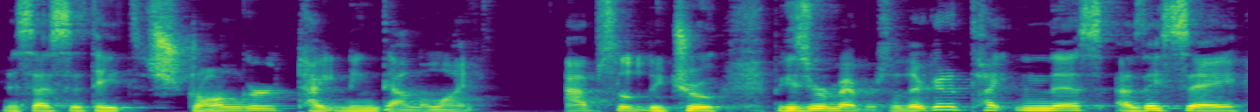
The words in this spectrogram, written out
necessitate stronger tightening down the line. Absolutely true. Because you remember, so they're going to tighten this, as they say,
